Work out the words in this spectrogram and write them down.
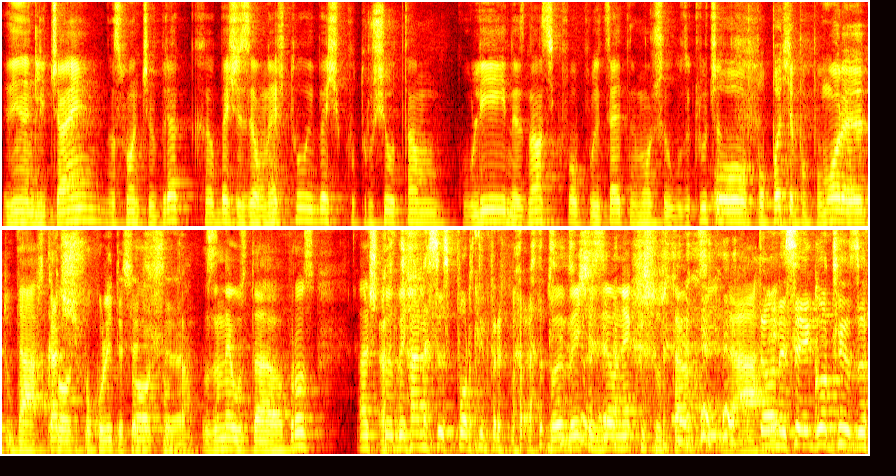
Един англичанин на Слънчев бряг беше взел нещо и беше потрошил там коли, не знам си какво, полицайите не можеше да го заключат. О, по пътя, по поморе, ето да, скачаш по колите, се. Точно, да. За него става въпрос. Значи той беше... Това не са спортни препарати. Той беше взел някакви субстанции. да, той е, не се е готвил за...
